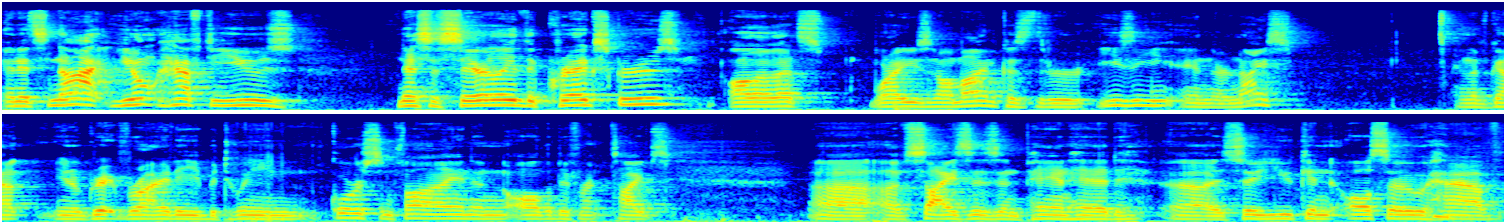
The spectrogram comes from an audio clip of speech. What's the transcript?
and it's not you don't have to use necessarily the Kreg screws, although that's what I use on mine because they're easy and they're nice, and they've got you know great variety between coarse and fine and all the different types. Uh, of sizes and panhead, uh, so you can also have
